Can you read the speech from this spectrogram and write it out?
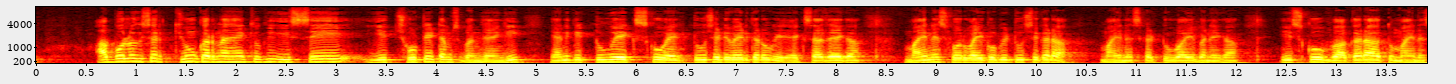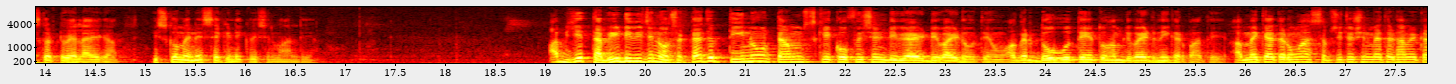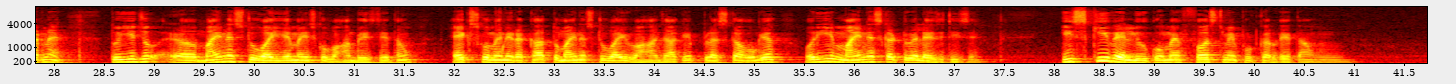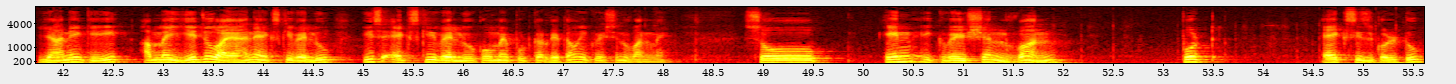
आप बोलोगे, सर, क्यों करना है? क्योंकि इससे ये छोटे टर्म्स बन जाएँगी, यानी कि 2x को टू से डिवाइड करोगे x आ जाएगा। माइनस फोर वाई को भी टू से करा, माइनस का टू वाई बनेगा। इसको करा तो माइनस का ट्वेल्व आएगा। इसको मैंने सेकेंड इक्वेशन मान लिया। अब ये तभी डिवीज़न हो सकता है जब तीनों टर्म्स के कोफिशिएंट डिवाइड डिवाइड होते हो। अगर दो होते हैं तो हम डिवाइड नहीं कर पाते। अब मैं क्या करूँगा? सब्सटीट्यूशन मेथड हमें करना है। तो ये जो माइनस टू वाई है, मैं इसको वहाँ भेज देता हूँ। एक्स को मैंने रखा तो माइनस टू वाई वहाँ जाके प्लस का हो गया। और ये माइनस का ट्वेल्व एज इट इज़ है। इसकी वैल्यू को मैं फ़र्स्ट में पुट कर देता हूँ। यानी कि अब मैं ये जो आया है ना एक्स की वैल्यू इस एक्स की वैल्यू को मैं पुट कर देता हूँ इक्वेशन वन में। So in equation one put x is equal to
